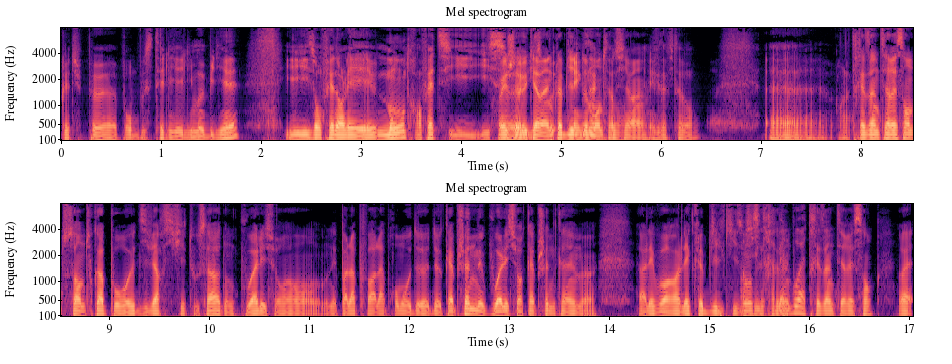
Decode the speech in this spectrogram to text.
que tu peux pour booster l'immobilier. Ils ont fait dans les les montres, en fait, ils, ils Oui, j'ai vu qu'il y avait un club de montres aussi, ouais. Exactement. Euh, voilà. Très intéressant tout ça en tout cas pour euh, diversifier tout ça. Donc vous pouvez aller sur, on n'est pas là pour faire la promo de, de Caption, mais vous pouvez aller sur Caption quand même, euh, aller voir les club deals qu'ils Oh, ont. c'est très très, très intéressant. Ouais.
